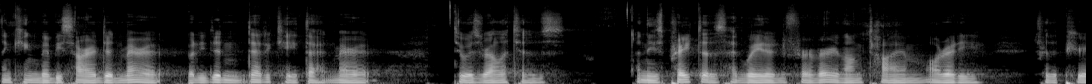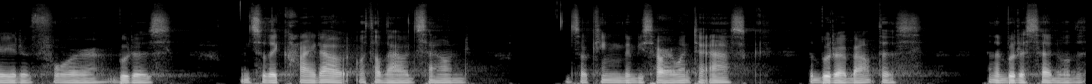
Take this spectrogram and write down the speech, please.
And King Bimbisara did merit, but he didn't dedicate that merit to his relatives. And these pretas had waited for a very long time already for the period of four Buddhas. And so they cried out with a loud sound. And so King Bimbisara went to ask the Buddha about this. And the Buddha said, Well, th-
